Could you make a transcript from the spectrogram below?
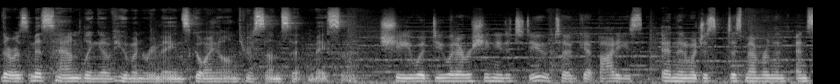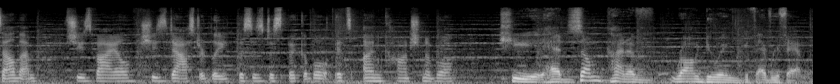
There was mishandling of human remains going on through Sunset Mesa. She would do whatever she needed to do to get bodies and then would just dismember them and sell them. She's vile, she's dastardly, this is despicable, it's unconscionable. She had some kind of wrongdoing with every family.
